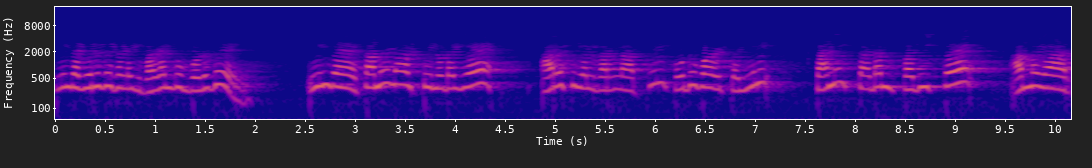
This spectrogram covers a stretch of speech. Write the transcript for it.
இந்த விருதுகளை வழங்கும் பொழுது இந்த தமிழ்நாட்டினுடைய அரசியல் வரலாற்றில் பொது வாழ்க்கையில் தனித்தடம் பதித்த அம்மையார்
